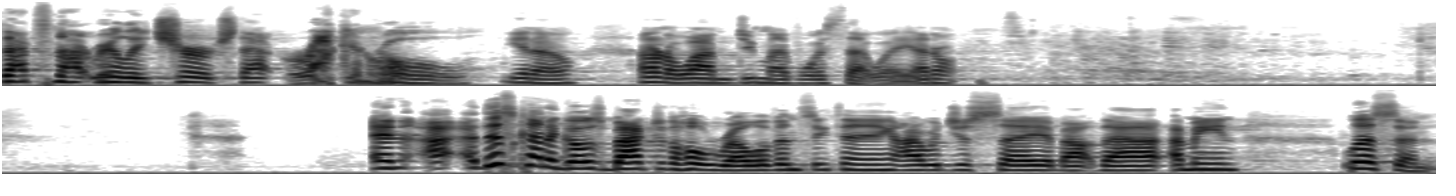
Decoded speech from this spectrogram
That's not really church, that rock and roll, you know. I don't know why I'm doing my voice that way. I don't. And I, this kind of goes back to the whole relevancy thing, I would just say about that. I mean, listen,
